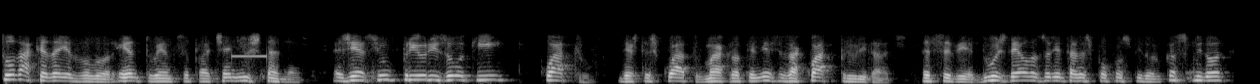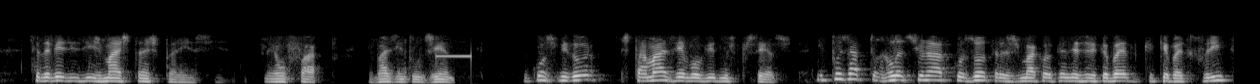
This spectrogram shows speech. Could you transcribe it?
toda a cadeia de valor, end-to-end -end supply chain e os standards. A GSU priorizou aqui quatro destas quatro macro tendências, há quatro prioridades, a saber, duas delas orientadas para o consumidor. O consumidor cada vez exige mais transparência, é um facto, é mais inteligente. O consumidor está mais envolvido nos processos. E depois, relacionado com as outras macro tendências que acabei, que acabei de referir,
